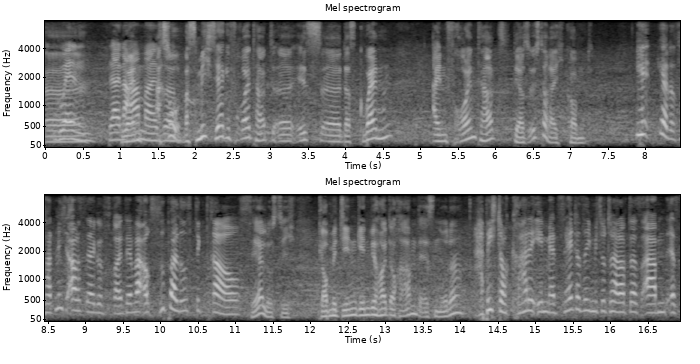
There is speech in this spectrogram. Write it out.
Äh, Gwen, deine Ameise. Ach so, was mich sehr gefreut hat, äh, ist, äh, dass Gwen einen Freund hat, der aus Österreich kommt. Ja, das hat mich auch sehr gefreut. Der war auch super lustig drauf. Sehr lustig. Ich glaube, mit denen gehen wir heute auch Abendessen, oder? Habe ich doch gerade eben erzählt, dass ich mich total auf das Abendessen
